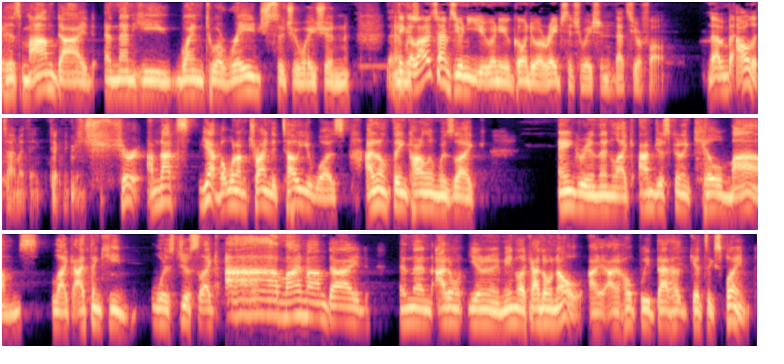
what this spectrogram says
his mom died and then he went into a rage situation. I think was, a lot of times when you when you go into a rage situation, that's your fault. All the time, I think, technically. Sure. I'm not, yeah, but what I'm trying to tell you was I don't think Harlan was like angry and then like, I'm just going to kill moms. Like, I think he was just like, ah, my mom died. And then I don't, you know what I mean? Like, I don't know. I, I hope we, that gets explained.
